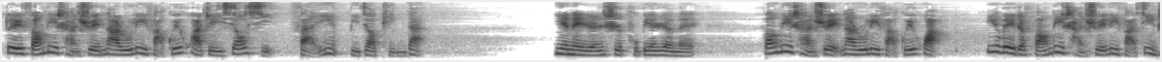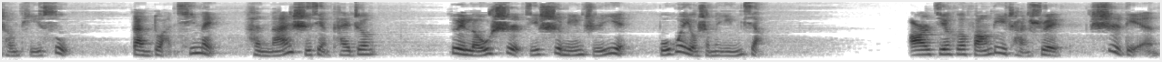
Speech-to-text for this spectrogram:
对房地产税纳入立法规划这一消息反应比较平淡。业内人士普遍认为。房地产税纳入立法规划，意味着房地产税立法进程提速，但短期内很难实现开征，对楼市及市民置业不会有什么影响。而结合房地产税试点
